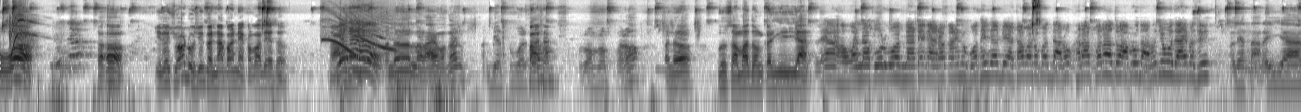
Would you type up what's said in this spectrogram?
ઓહો હા એને શું ડોશી ઘરના બહાર નીકળવા દે છે. અને લડાય વગર બેસતું વર પાછા? રોમ રોમ કરો અને બધું સમાધાન કરીએ યાર. લે આ હવાના પોડ બોલ નાટક આરો કરીને ઊભો થઈ જાય બે હથાવાનો પણ દારો ખરાબ ફરે તો આપણો દારો કેવો જાય પછી. અલે તારે યાર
